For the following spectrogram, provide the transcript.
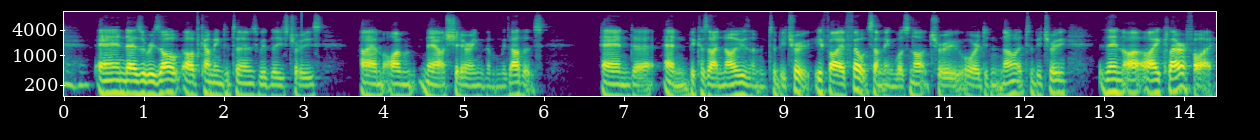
Mm-hmm. And as a result of coming to terms with these truths, um, I'm now sharing them with others and uh, and because I know them to be true. If I felt something was not true or I didn't know it to be true, then I, I, clarify.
